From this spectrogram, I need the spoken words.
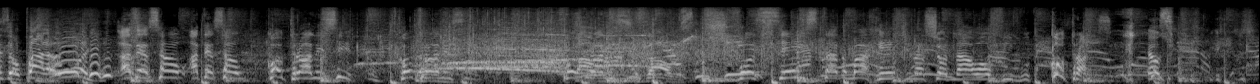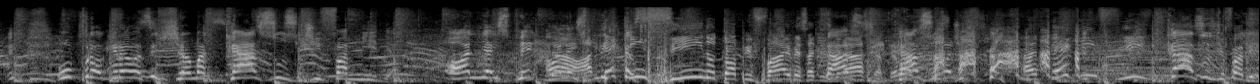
atenção, para. Hoje. Atenção, atenção, controle-se, controle-se, controle-se. Você está numa rede nacional ao vivo, controle-se. É o seguinte, o programa se chama Casos de Família. Olha, espe... Olha a Não, até que explicação. enfim no top 5 essa desgraça. Amor casos de Até que enfim. Casos de família.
